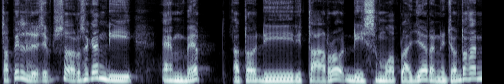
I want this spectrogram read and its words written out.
tapi leadership itu seharusnya kan di embed atau di ditaruh di semua pelajaran ya. Contoh kan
